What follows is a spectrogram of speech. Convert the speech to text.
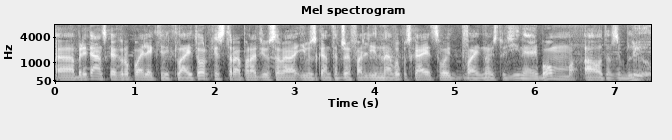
Э, британская группа Electric Light Orchestra, продюсера и музыканта Джеффа Линна выпускает свой двойной студийный альбом Out of the Blue.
